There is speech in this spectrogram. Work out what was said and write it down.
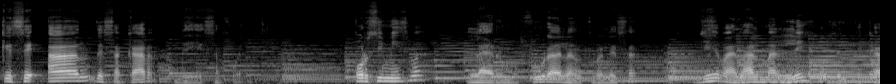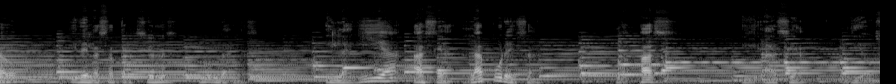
que se han de sacar de esa fuente. Por sí misma, la hermosura de la naturaleza lleva al alma lejos del pecado y de las atracciones mundanas y la guía hacia la pureza, la paz y hacia Dios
